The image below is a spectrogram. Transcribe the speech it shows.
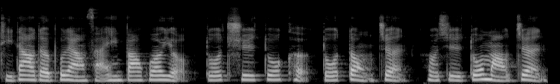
提到的不良反应包括有多吃、多渴、多动症。或是多毛症、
